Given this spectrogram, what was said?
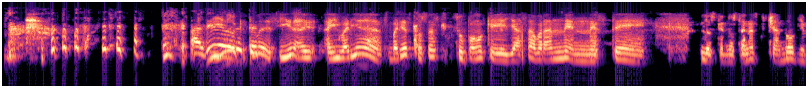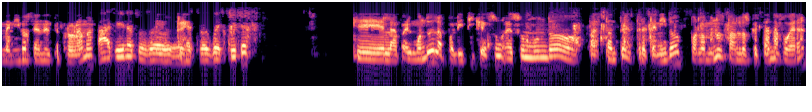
así Sí, debes lo que te a decir, hay, hay varias, varias cosas, supongo que ya sabrán en este, los que nos están escuchando, bienvenidos sean a este programa, Ah, sí, nuestros, eh, Sí. nuestros escuchas. que la- el mundo de la política es un, es un mundo bastante entretenido, por lo menos para los que están afuera,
